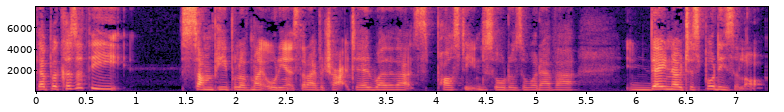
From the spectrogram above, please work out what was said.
That because of the some people of my audience that I've attracted, whether that's past eating disorders or whatever, they notice bodies a lot.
